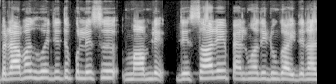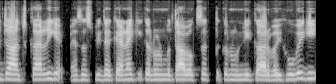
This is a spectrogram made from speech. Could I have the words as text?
ਬਰਾਮਦ ਹੋਏ ਨੇ ਪੁਲਿਸ ਮਾਮਲੇ ਦੇ ਸਾਰੇ ਪਹਿਲੂਆਂ ਦੀ ਡੂੰਘਾਈ ਦੇ ਨਾਲ ਜਾਂਚ ਕਰ ਰਹੀ ਹੈ। ਐਸਐਸਪੀ ਦਾ ਕਹਿਣਾ ਹੈ ਕਿ ਕਾਨੂੰਨ ਮੁਤਾਬਕ ਸਖਤ ਕਾਨੂੰਨੀ ਕਾਰਵਾਈ ਹੋਵੇਗੀ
